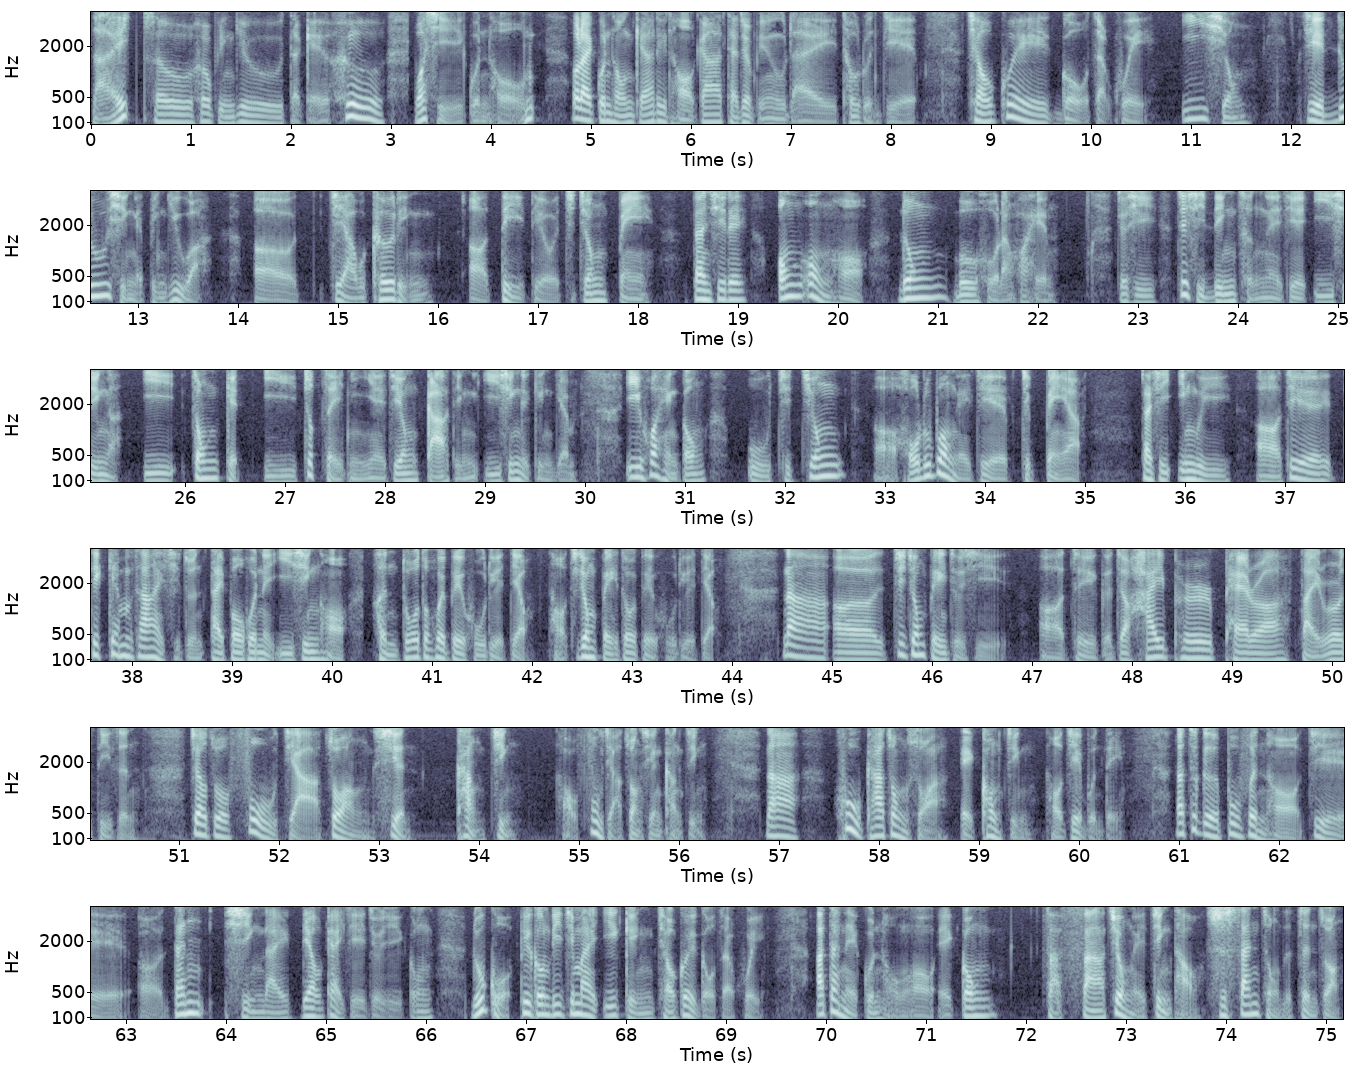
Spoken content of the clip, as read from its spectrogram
来，所有好朋友大家好，我是君鸿。我来君鸿今日吼，跟听众朋友来讨论一下超过五十岁以上即个女性的朋友啊，呃，才有可能呃得到一种病，但是呢，往往吼拢无互人发现，就是这是临床的即个医生啊，伊总结。以足侪年的这种家庭医生的经验，伊发现讲有一种呃荷尔蒙的这个疾病啊，但是因为呃这个在检查的时阵，大部分的医生吼很多都会被忽略掉，好，这种病都会被忽略掉。那呃这种病就是呃这个叫 hyperparathyroidism，叫做副甲状腺亢进，好，副甲状腺亢进。那副甲状腺诶控制好这个问题，那这个部分哈，这呃单先来了解一下，就是讲，如果譬如讲你即卖已经超过五十岁，啊，但诶均衡哦，会讲十三种的镜头，十三种的症状，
